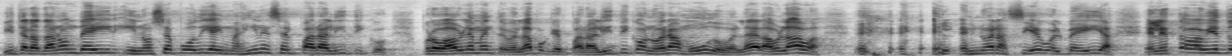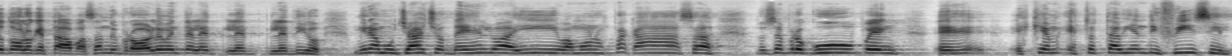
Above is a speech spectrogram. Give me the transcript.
y trataron de ir y no se podía, imagínense el paralítico, probablemente, ¿verdad? Porque el paralítico no era mudo, ¿verdad? Él hablaba, él, no era ciego, él veía, él estaba viendo todo lo que estaba pasando y probablemente les dijo, mira muchachos, déjenlo ahí, vámonos para casa, no se preocupen, eh, es que esto está bien difícil.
